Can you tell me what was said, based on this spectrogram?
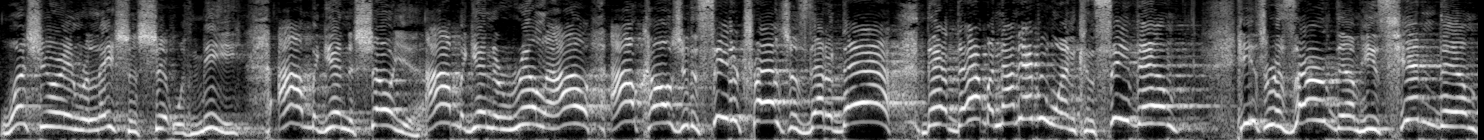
Once you're in relationship with me, I'll begin to show you. I'll begin to realize. I'll, I'll cause you to see the treasures that are there. They're there, but not everyone can see them. He's reserved them. He's hidden them.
